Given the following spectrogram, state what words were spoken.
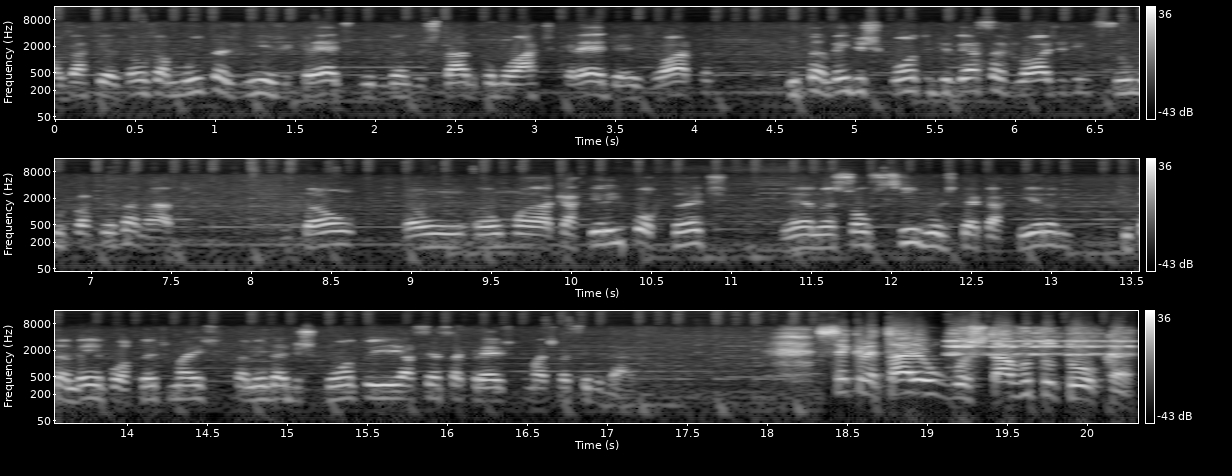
aos artesãos a muitas linhas de crédito do governo do estado, como Arte a RJ, e também desconto em diversas lojas de insumos para artesanato. Então, é, um, é, uma carteira importante, né? não é só o símbolo de ter a carteira, que também é importante, mas também dá desconto e acesso a crédito com mais facilidade. Secretário Gustavo Tutuca,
